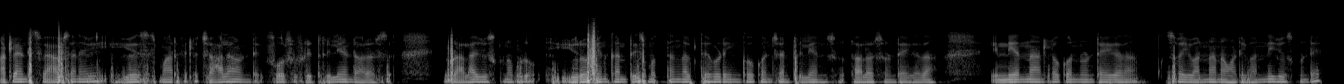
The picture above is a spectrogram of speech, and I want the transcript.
అట్లాంటి స్వాప్స్ అనేవి యూఎస్ మార్కెట్లో చాలా ఉంటాయి. Four fifty trillion dollars. ఇప్పుడు అలా చూసుకున్నప్పుడు యూరోపియన్ కంట్రీస్ మొత్తం కలిపితే కూడా ఇంకో కొంచెం ట్రిలియన్స్ డాలర్స్ ఉంటాయి కదా. ఇండియన్ దాంట్లో కొన్ని ఉంటాయి కదా. సో ఇవన్నీ అన్నమాట. ఇవన్నీ చూసుకుంటే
